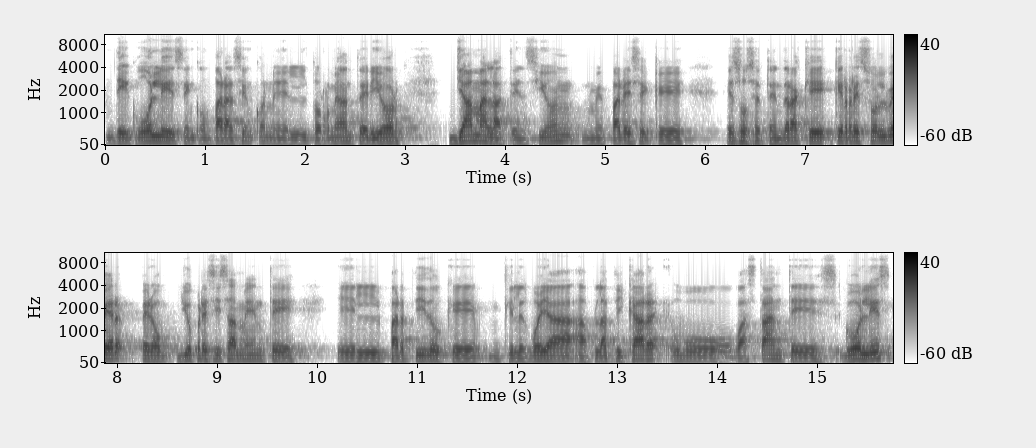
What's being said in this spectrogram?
de, goles en comparación con el torneo anterior llama la atención. Me parece que eso se tendrá que, que resolver, pero yo precisamente el partido que, que les voy a, platicar hubo bastantes goles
